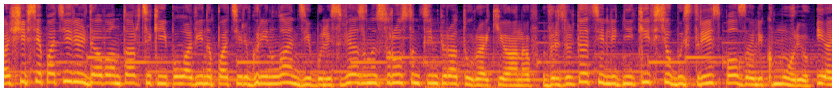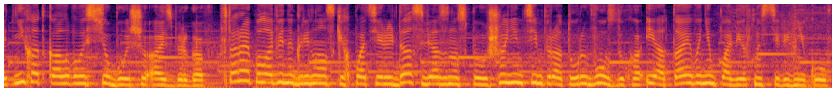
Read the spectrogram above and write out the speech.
Почти все потери льда в Антарктике и половина потерь в Гренландии были связаны с ростом температуры океанов. В результате ледники все быстрее сползали к морю, и от них откалывалось все больше айсбергов. Вторая половина гренландских потерь льда связана с повышением температуры воздуха и оттаиванием поверхности ледников.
